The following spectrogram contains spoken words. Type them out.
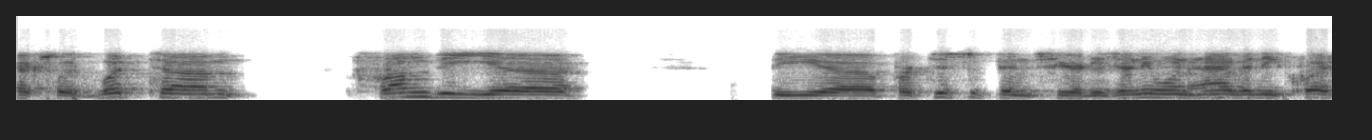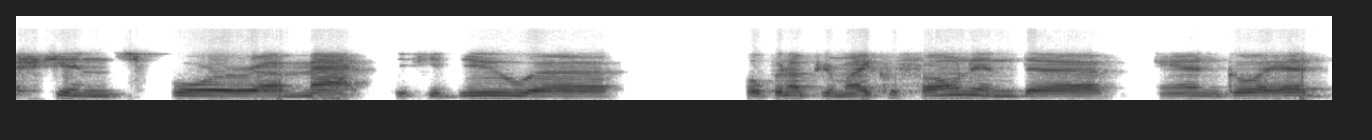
Excellent. What um, from the uh, the uh, participants here does anyone have any questions for uh, matt if you do uh, open up your microphone and uh, and go ahead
